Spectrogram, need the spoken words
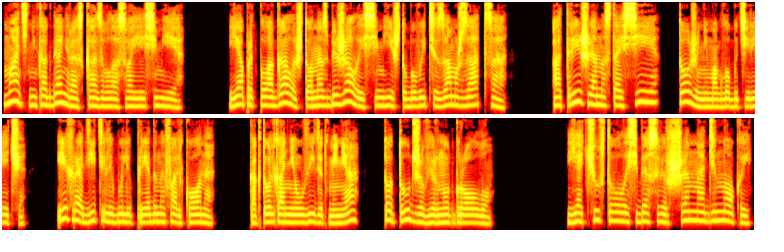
Мать никогда не рассказывала о своей семье. Я предполагала, что она сбежала из семьи, чтобы выйти замуж за отца. О Трише и Анастасии тоже не могло быть и речи. Их родители были преданы Фалькона. Как только они увидят меня, то тут же вернут Гроулу. Я чувствовала себя совершенно одинокой,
